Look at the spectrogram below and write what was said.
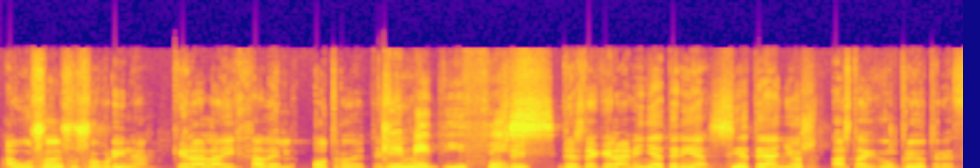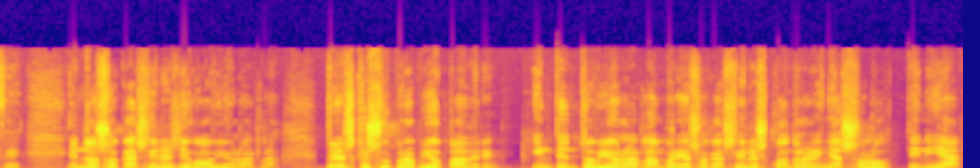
abusó de su sobrina, que era la hija del otro detenido. ¿Qué me dices? Sí, desde que la niña tenía 7 años hasta que cumplió 13. En dos ocasiones llegó a violarla. Pero es que su propio padre intentó violarla en varias ocasiones cuando la niña solo tenía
